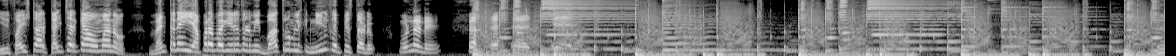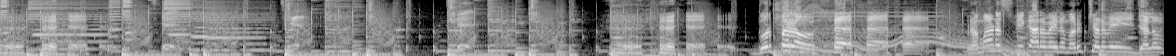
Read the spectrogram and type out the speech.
ఇది ఫైవ్ స్టార్ కల్చర్కే అవమానం. వెంటనే ఈ అపర భగీరథుడు మీ బాత్రూమ్లకి నీళ్ళు తెప్పిస్తాడు. ఉండండి. దుర్భరం. ప్రమాణ స్వీకారమైన మరుక్షణమే ఈ జలం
